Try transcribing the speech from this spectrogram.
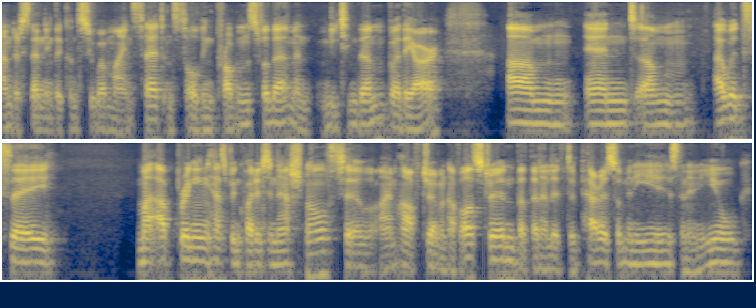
understanding the consumer mindset and solving problems for them and meeting them where they are. Um, and um, I would say my upbringing has been quite international. So I'm half German, half Austrian, but then I lived in Paris for many years, then in New York,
